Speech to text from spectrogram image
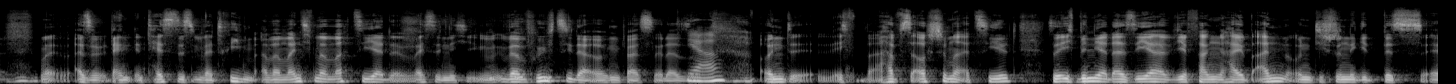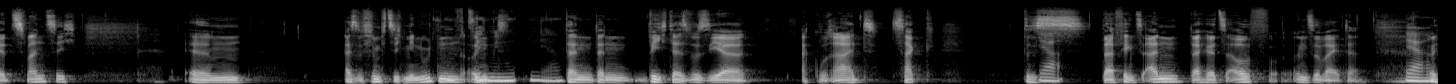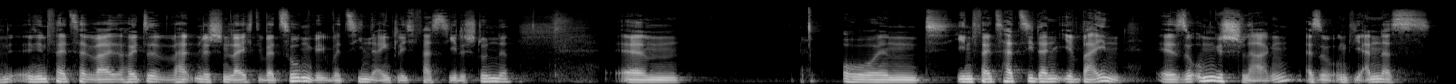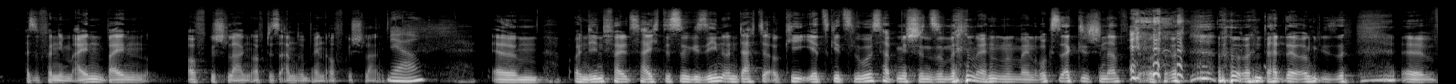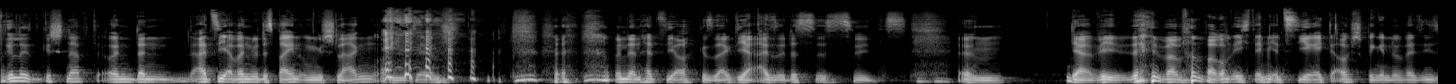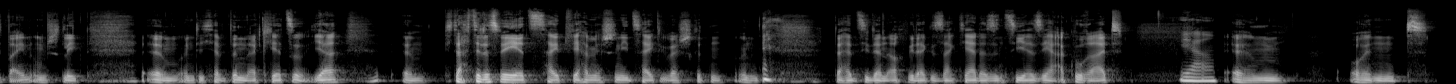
also dein Test ist übertrieben, aber manchmal macht sie ja, weiß ich nicht, überprüft sie da irgendwas oder so. Ja. Und äh, ich habe es auch schon mal erzählt. So, ich bin ja da sehr, wir fangen halb an und die Stunde geht bis äh, 20. Ähm, also 50 Minuten 50 und Minuten, ja. dann, dann bin ich da so sehr akkurat, zack, das, Ja. da fängt's an, da hört's auf und so weiter. Ja. Und jedenfalls war heute hatten wir schon leicht überzogen. Wir überziehen eigentlich fast jede Stunde. Ähm, und jedenfalls hat sie dann ihr Bein äh, so umgeschlagen, also irgendwie anders, also von dem einen Bein aufgeschlagen auf das andere Bein aufgeschlagen. Ja. Ähm, und jedenfalls habe ich das so gesehen und dachte, okay, jetzt geht's los, hab mir schon so meinen mein, Rucksack geschnappt und hatte irgendwie so äh, Brille geschnappt und dann hat sie aber nur das Bein umgeschlagen und, ähm, und dann hat sie auch gesagt, ja, also das ist das, ähm, ja, wie, warum ich denn jetzt direkt aufspringe, nur weil sie das Bein umschlägt. Ähm, und ich habe dann erklärt so, ja, ähm, ich dachte, das wäre jetzt Zeit, wir haben ja schon die Zeit überschritten. Und da hat sie dann auch wieder gesagt, ja, da sind sie ja sehr akkurat. Ja. Ähm, und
